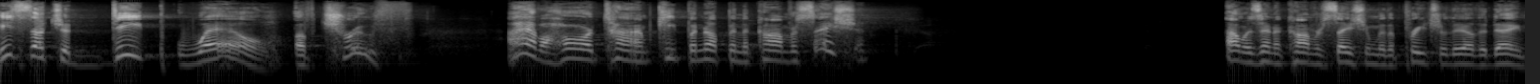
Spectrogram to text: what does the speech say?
He's such a deep well of truth. I have a hard time keeping up in the conversation. I was in a conversation with a preacher the other day.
